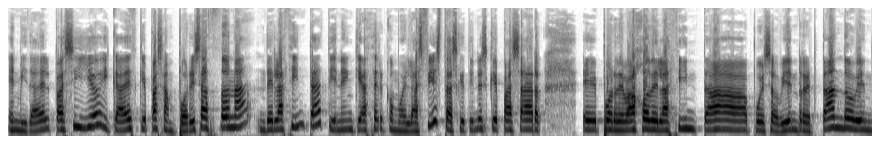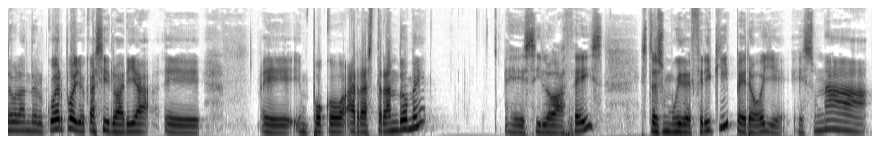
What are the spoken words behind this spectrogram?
en mitad del pasillo y cada vez que pasan por esa zona de la cinta tienen que hacer como en las fiestas, que tienes que pasar por debajo de la cinta, pues o bien reptando, bien doblando el cuerpo. Yo casi lo haría eh, eh, un poco arrastrándome. Eh, si lo hacéis, esto es muy de friki, pero oye, es una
